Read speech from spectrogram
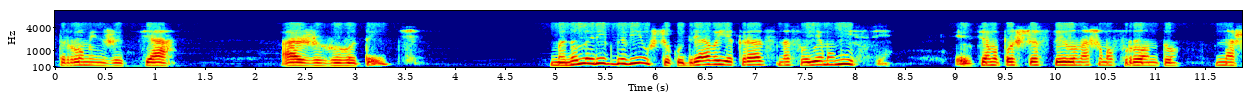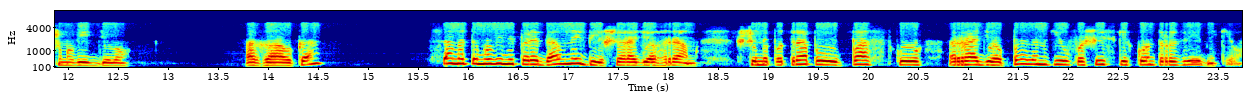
струмінь життя. Аж гоготить. Минулий рік довів, що кудрявий якраз на своєму місці, і в цьому пощастило нашому фронту, нашому відділу. А Галка? Саме тому він і передав найбільше радіограм, що не потрапив у пастку радіопеленгів фашистських контррозвідників.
